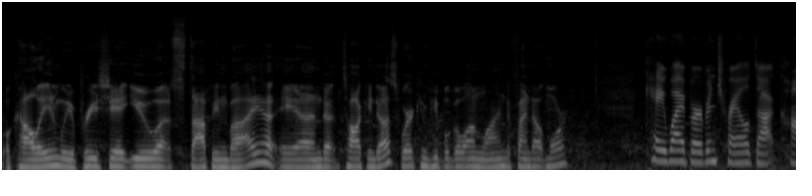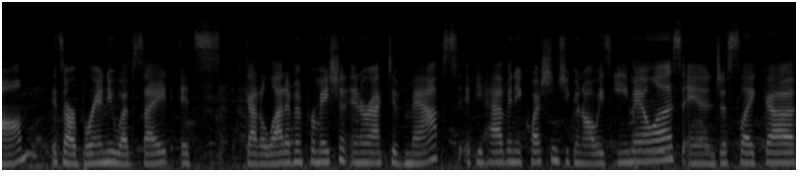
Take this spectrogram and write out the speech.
Well, Colleen, we appreciate you uh, stopping by and uh, talking to us. Where can people go online to find out more? kybourbontrail.com. It's our brand new website. It's got a lot of information, interactive maps. If you have any questions, you can always email us, and just like uh,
